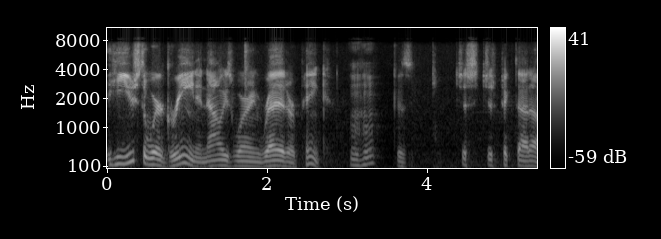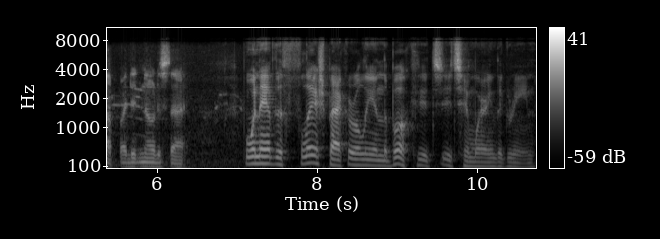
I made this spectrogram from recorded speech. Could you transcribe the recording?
he used to wear green and now he's wearing red or pink. hmm Because just just pick that up. I didn't notice that. But when they have the flashback early in the book, it's it's him wearing the green.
